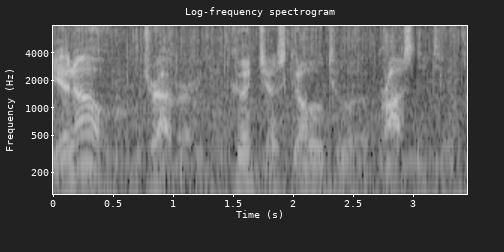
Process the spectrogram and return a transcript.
You know, Trevor, you could just go to a prostitute.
